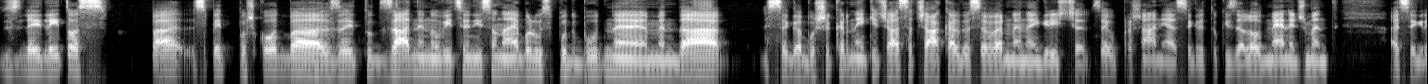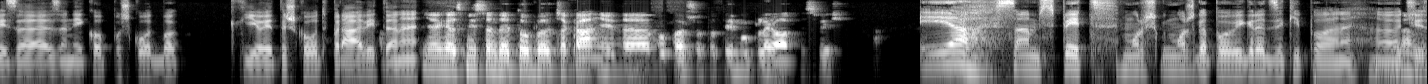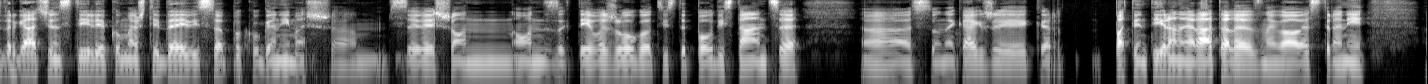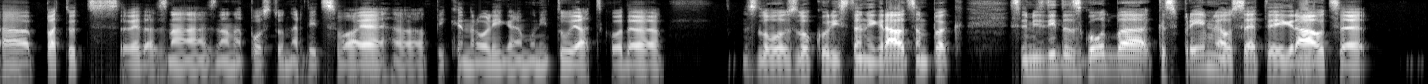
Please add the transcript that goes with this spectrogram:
Zdaj, letos pa spet poškodba, zdaj tudi zadnje novice niso najbolj vzpodbudne, menda se ga bo še kar nekaj časa čakal, da se vrne na igrišče. Vse vprašanje, ali se gre tukaj za load management, ali se gre za, za neko poškodbo, ki jo je težko odpraviti. Ja, jaz mislim, da je to bolj čakanje, da bo prišel potem v playoff, sveš. Ja, sam spet, moraš ga poigrati z ekipo. Uh, čist drugačen stil je, ko imaš ti Davisa, pa ko ga nimaš. Um, se veš, on, on zahteva žogo, tiste pol distance. Uh, uh, so nekako že kar patentirane ratale z njegove strani, uh, pa tudi, seveda, zna, zna na postu narediti svoje, uh, pick and roll igre, monituja. Tako da zelo, zelo koristen igralec, ampak se mi zdi, da zgodba, ki spremlja vse te igralce,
